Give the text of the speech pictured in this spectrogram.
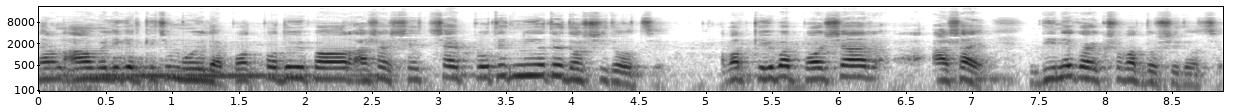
কারণ আওয়ামী লীগের কিছু মহিলা পদ পদবি পাওয়ার আশায় স্বেচ্ছায় প্রতিনিয়ত দর্শিত হচ্ছে। আবার কেউ বা পয়সার আশায় দিনে কয়েকশো বার দর্শিত হচ্ছে।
